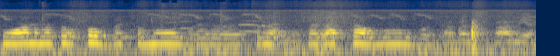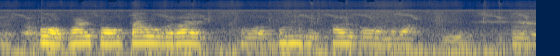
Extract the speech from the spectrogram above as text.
หัวนะมันต้องต้มไปชั่วโมงหมดเลยสำหรับระดับเก้าโมงหมดกลับมาปลาเมียนนะครับต่อไฟสองเต้าก็ได้เพราะว่าต้นนี้เห็ดไฟก่อนแล้วป่ะเออ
